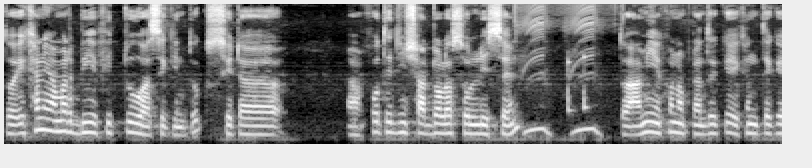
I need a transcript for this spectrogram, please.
তো এখানে আমার বিএফি টু আছে কিন্তু, সেটা প্রতিদিন ষাট ডলার চল্লিশ সেন্ট তো আমি এখন আপনাদেরকে এখান থেকে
